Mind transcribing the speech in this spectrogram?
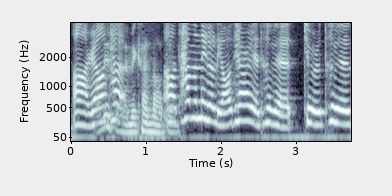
啊，然后他还没看到啊，他们那个聊天也特别就是特别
